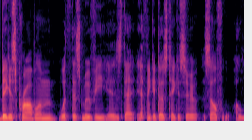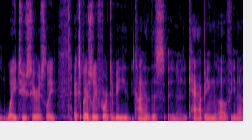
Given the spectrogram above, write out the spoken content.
biggest problem with this movie is that I think it does take itself way too seriously, especially for it to be kind of this you know capping of you know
